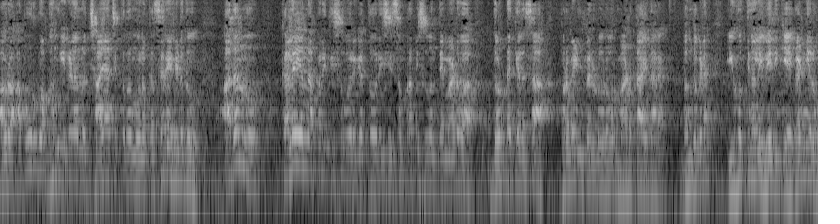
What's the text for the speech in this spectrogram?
ಅವರ ಅಪೂರ್ವ ಭಂಗಿಗಳನ್ನು ಛಾಯಾಚಿತ್ರದ ಮೂಲಕ ಸೆರೆ ಹಿಡಿದು ಅದನ್ನು ಕಲೆಯನ್ನ ಪ್ರೀತಿಸುವವರಿಗೆ ತೋರಿಸಿ ಸಂಭ್ರಮಿಸುವಂತೆ ಮಾಡುವ ದೊಡ್ಡ ಕೆಲಸ ಪ್ರವೀಣ್ ಪೆರಡೂರ್ ಅವರು ಮಾಡ್ತಾ ಇದ್ದಾರೆ. ಬಂಧುಗಳೇ, ಈ ಹೊತ್ತಿನಲ್ಲಿ ವೇದಿಕೆಯ ಗಣ್ಯರು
